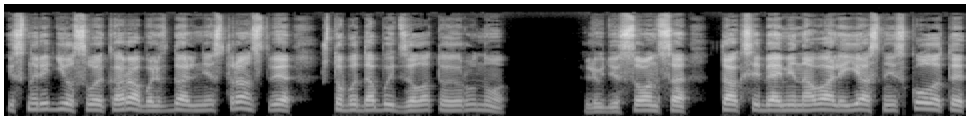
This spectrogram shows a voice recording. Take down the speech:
и снарядил свой корабль в дальнее странствие, чтобы добыть золотое руно. Люди солнца так себя именовали ясные сколоты,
